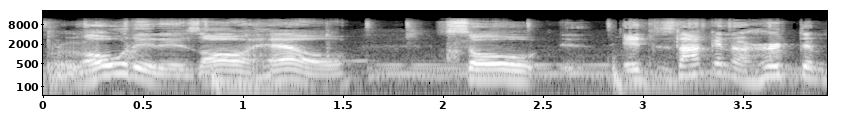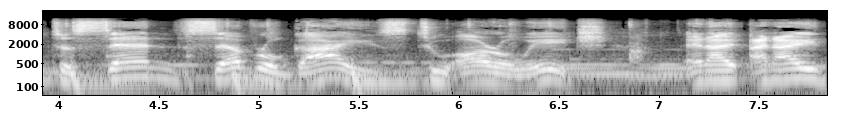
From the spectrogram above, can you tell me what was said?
bloated as all hell. So it's not gonna hurt them to send several guys to ROH. And I and I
